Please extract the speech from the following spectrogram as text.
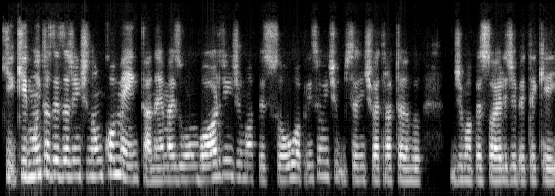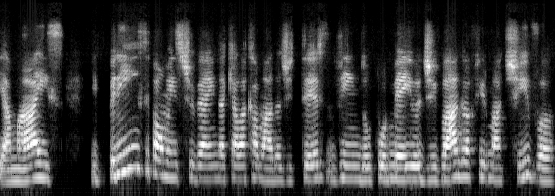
que, que, muitas vezes a gente não comenta, né? Mas o onboarding de uma pessoa, principalmente se a gente estiver tratando de uma pessoa LGBTQIA, e principalmente se tiver ainda aquela camada de ter vindo por meio de vaga afirmativa,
